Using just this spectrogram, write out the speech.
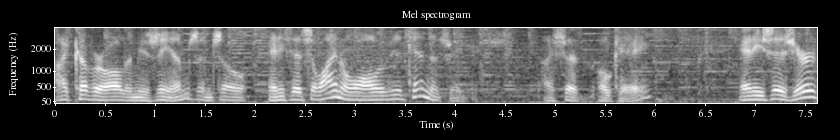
I cover all the museums, and so, and he said, So I know all of the attendance figures. I said, Okay. And he says, You're,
